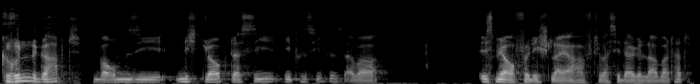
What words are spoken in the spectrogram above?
Gründe gehabt, warum sie nicht glaubt, dass sie depressiv ist, aber ist mir auch völlig schleierhaft, was sie da gelabert hat.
